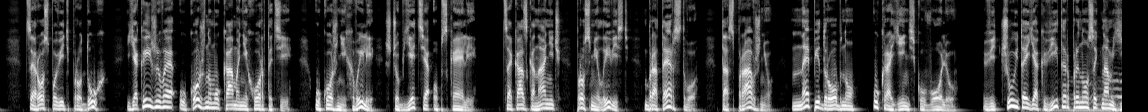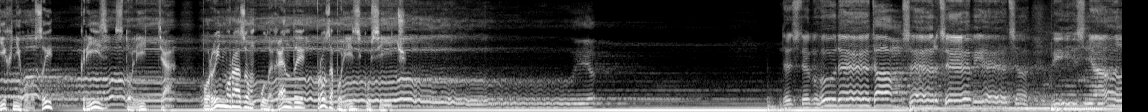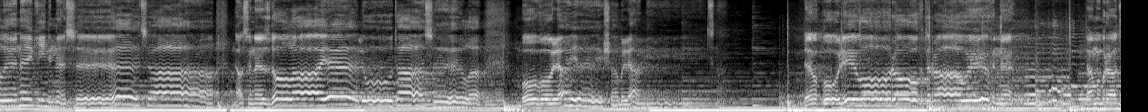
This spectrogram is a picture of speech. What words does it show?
це розповідь про дух, який живе у кожному камені Хортиці, у кожній хвилі, що б'ється об скелі. Це казка на ніч про сміливість, братерство та справжню, непідробну українську волю. Відчуйте, як вітер приносить нам їхні голоси крізь століття. Пориньмо разом у легенди про Запорізьку Січ. Де буде там серце б'ється, пісня лине кінь несеться, нас не здолає люта сила, бо воляє є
